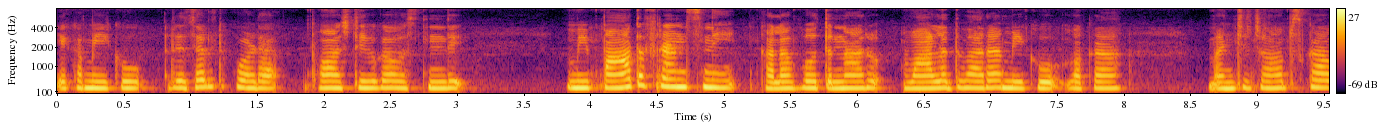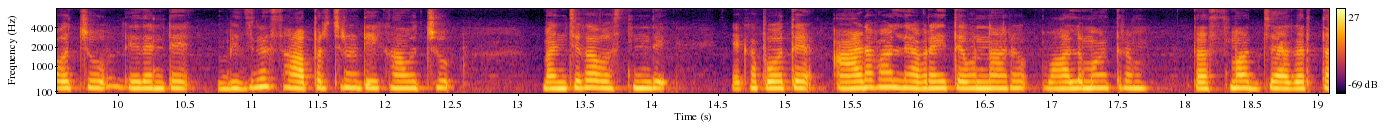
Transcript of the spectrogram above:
ఇక మీకు రిజల్ట్ కూడా పాజిటివ్గా వస్తుంది. మీ పాత ఫ్రెండ్స్ని కలవబోతున్నారు. వాళ్ళ ద్వారా మీకు ఒక మంచి జాబ్స్ కావచ్చు లేదంటే బిజినెస్ ఆపర్చునిటీ కావచ్చు మంచిగా వస్తుంది. ఇకపోతే ఆడవాళ్ళు ఎవరైతే ఉన్నారో వాళ్ళు మాత్రం తస్మాత్ జాగ్రత్త.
